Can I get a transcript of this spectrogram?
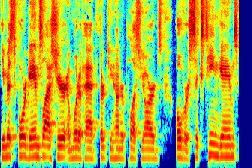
He missed four games last year and would have had 1,300 plus yards over 16 games.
